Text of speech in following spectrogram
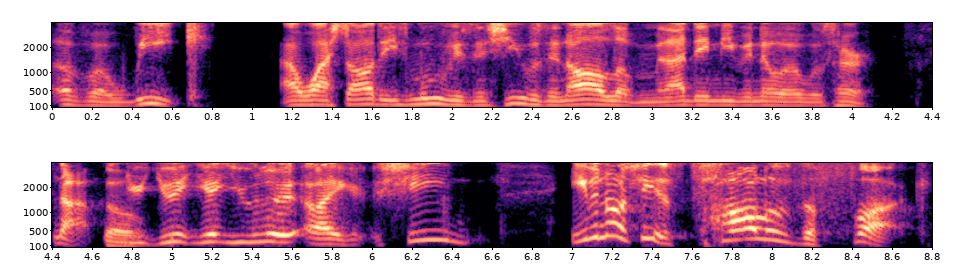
of a week, I watched all these movies, and she was in all of them, and I didn't even know it was her. No, So- you, you, you, you look like she, even though she is tall as the fuck,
